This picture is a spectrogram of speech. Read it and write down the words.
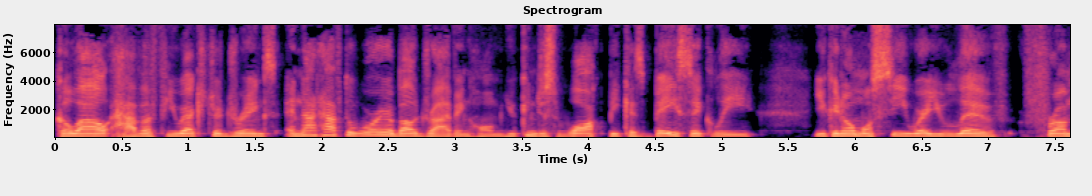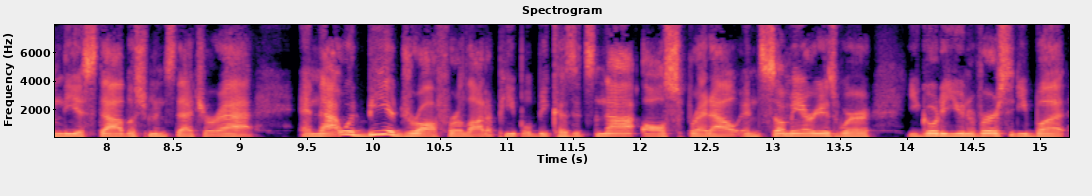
go out, have a few extra drinks, and not have to worry about driving home. You can just walk because basically you can almost see where you live from the establishments that you're at. And that would be a draw for a lot of people because it's not all spread out. In some areas where you go to university, but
